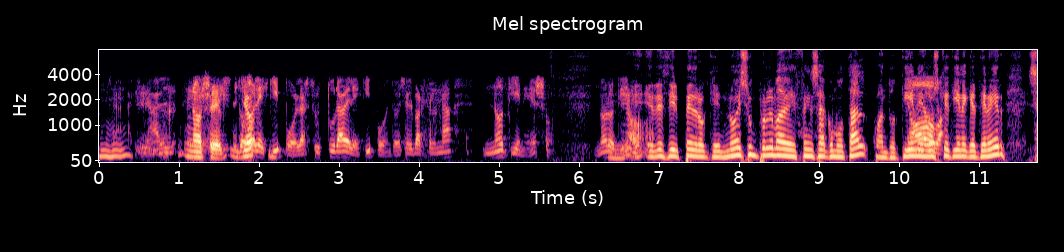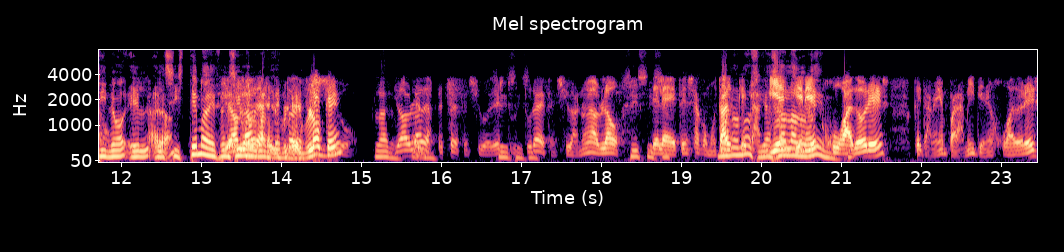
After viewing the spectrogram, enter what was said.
O sea, Ujú. al final No eh, sé, es todo yo- el equipo, la estructura del equipo. Entonces el Barcelona no tiene eso, no lo tiene. Eh, Es decir, Pedro, que no es un problema de defensa como tal, cuando tiene No, a los va- que tiene que tener, sino el, el Claro. sistema defensivo del de el- aspecto Barcelona. el bloque. Claro. Yo he hablado de aspecto defensivo, de Sí, estructura sí. defensiva. No he hablado Sí, sí, de sí. la defensa como tal, no, que no, también tiene bien. jugadores, que también para mí tienen jugadores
